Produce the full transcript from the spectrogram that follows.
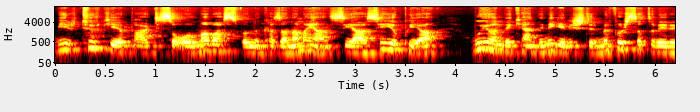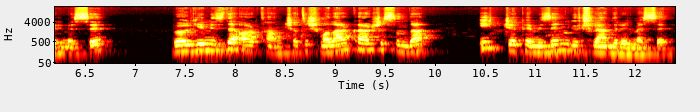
bir Türkiye partisi olma vasfını kazanamayan siyasi yapıya bu yönde kendini geliştirme fırsatı verilmesi, bölgemizde artan çatışmalar karşısında iç cephemizin güçlendirilmesi.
